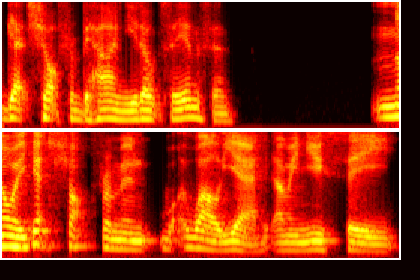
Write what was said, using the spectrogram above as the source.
gets shot from behind. You don't see anything. No, he gets shot from in. Well, yeah. I mean, you see,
